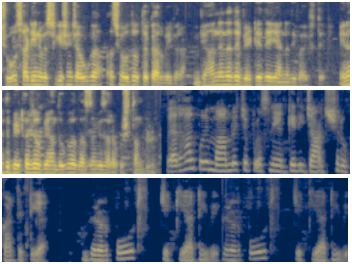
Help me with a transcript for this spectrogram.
ਜੋ ਸਾਡੀ ਇਨਵੈਸਟੀਗੇਸ਼ਨ 'ਚ ਆਊਗਾ ਅਸੀਂ ਉਹਦੇ ਉੱਤੇ ਕਾਰਵਾਈ ਕਰਾਂਗੇ। ਬਿਆਨ ਇਹਨਾਂ ਦੇ ਬੇਟੇ ਤੇ ਜਾਂ ਇਹਨਾਂ ਦੀ ਵਾਈਫ ਤੇ। ਇਹਨਾਂ ਦੇ ਬੇਟਾ ਜਦੋਂ ਬਿਆਨ ਦਊਗਾ ਦੱਸ ਦਾਂਗੇ ਸਾਰਾ ਕੁਝ ਤੁਹਾਨੂੰ। ਬਹਰਹਾਲ ਪੂਰੇ ਮਾਮਲੇ 'ਚ ਪੁਲਿਸ ਨੇ ਅੱਗੇ ਦੀ ਜਾਂਚ ਸ਼ੁਰੂ ਕਰ ਦਿੱਤੀ ਹੈ। Bureau report Chikkia TV. Bureau report Chikkia TV.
